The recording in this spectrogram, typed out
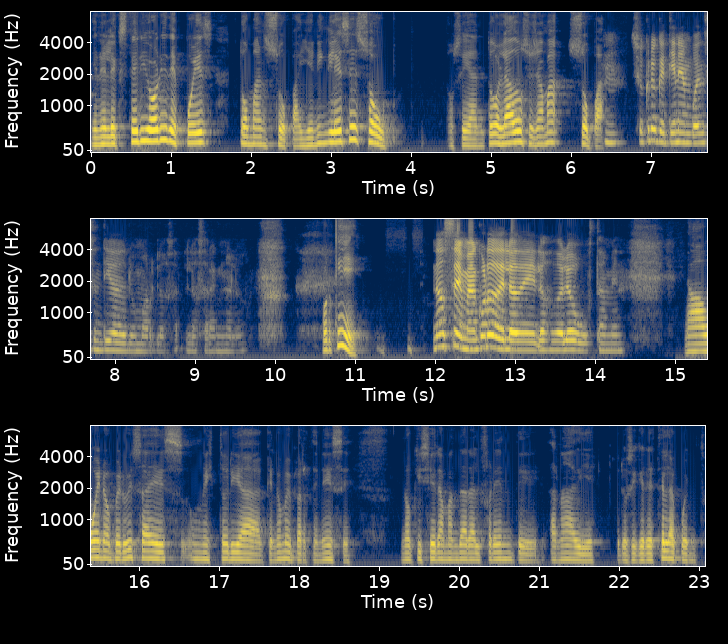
en el exterior y después toman sopa. Y en inglés es soap. O sea, en todos lados se llama sopa. Mm, yo creo que tienen buen sentido del humor los, los aracnólogos. ¿Por qué? No sé, me acuerdo de lo de los dolobus también. No, bueno, pero esa es una historia que no me pertenece. No quisiera mandar al frente a nadie, pero si querés te la cuento.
